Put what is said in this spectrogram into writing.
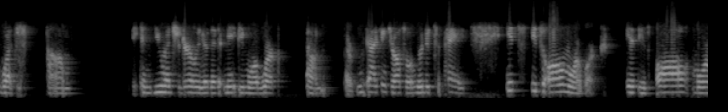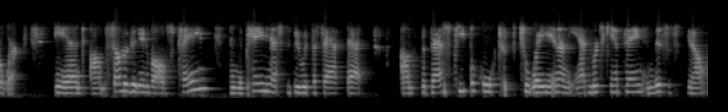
what's um, and you mentioned earlier that it may be more work. Um, I think you also alluded to pay. It's it's all more work. It is all more work, and um, some of it involves pain, and the pain has to do with the fact that um, the best people who to, to weigh in on the AdWords campaign, and this is, you know,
